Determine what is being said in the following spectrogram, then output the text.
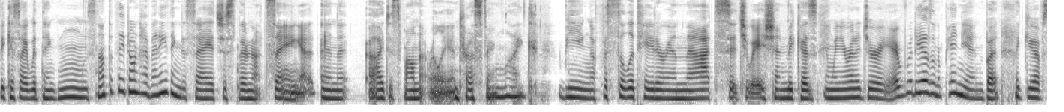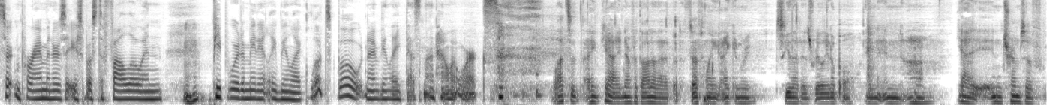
Because I would think, mm, it's not that they don't have anything to say, it's just they're not saying it. And I just found that really interesting, like being a facilitator in that situation. Because when you're in a jury, everybody has an opinion, but like you have certain parameters that you're supposed to follow, and mm-hmm. people would immediately be like, "Let's vote," and I'd be like, "That's not how it works." Lots of, I, yeah, I never thought of that, but it's definitely I can re- see that as relatable, and and um, yeah, in terms of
